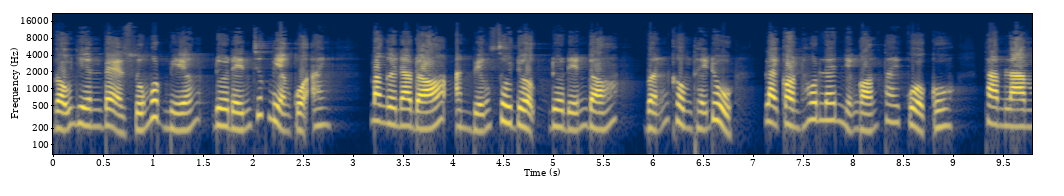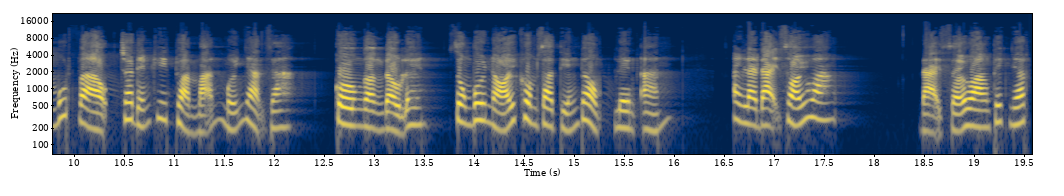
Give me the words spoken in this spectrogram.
ngẫu nhiên bẻ xuống một miếng đưa đến trước miệng của anh, mà người nào đó ăn miếng xôi được đưa đến đó vẫn không thấy đủ, lại còn hôn lên những ngón tay của cô, tham lam mút vào cho đến khi thỏa mãn mới nhả ra. Cô ngẩng đầu lên, dùng môi nói không ra tiếng động lên án. Anh là đại sói hoang. Đại sói hoang thích nhất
